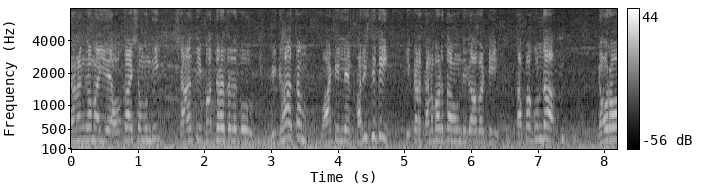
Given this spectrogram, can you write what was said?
రణరంగం అయ్యే అవకాశం ఉంది. శాంతి భద్రతలకు విఘాతం వాటిల్లే పరిస్థితి ఇక్కడ కనబడతా ఉంది కాబట్టి తప్పకుండా గౌరవ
